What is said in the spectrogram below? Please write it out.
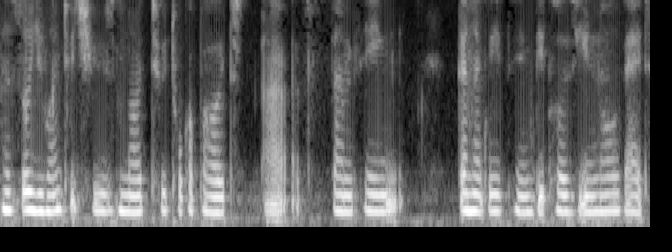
And so you want to choose not to talk about uh, something because you know that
